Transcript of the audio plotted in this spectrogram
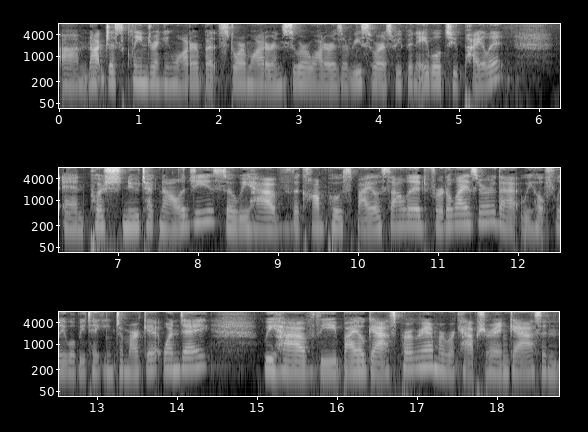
um, not just clean drinking water, but stormwater and sewer water as a resource, we've been able to pilot and push new technologies. So we have the compost biosolid fertilizer that we hopefully will be taking to market one day. We have the biogas program where we're capturing gas and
